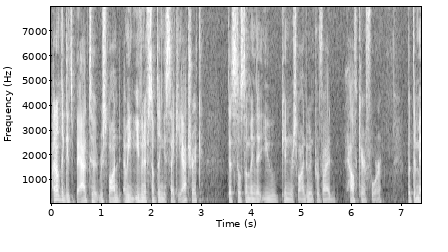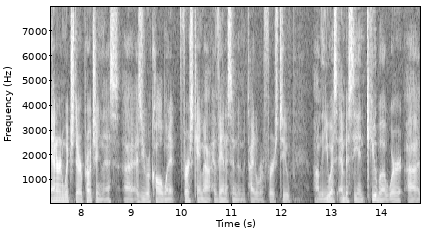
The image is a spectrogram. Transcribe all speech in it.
I don't think it's bad to respond. I mean, even if something is psychiatric, that's still something that you can respond to and provide health care for. But the manner in which they're approaching this, uh, as you recall, when it first came out, Havana Syndrome, the title refers to um, the U.S. Embassy in Cuba, where uh,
